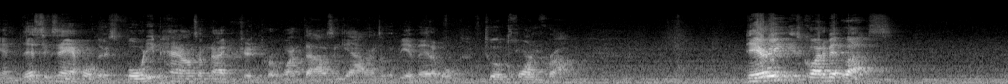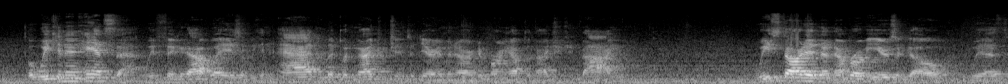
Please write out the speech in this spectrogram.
In this example, there's 40 pounds of nitrogen per 1,000 gallons that would be available to a corn crop. Dairy is quite a bit less, but we can enhance that. We've figured out ways that we can add liquid nitrogen to dairy manure to bring up the nitrogen value. We started a number of years ago with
